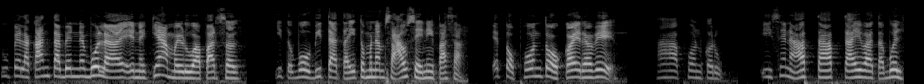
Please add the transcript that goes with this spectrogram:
તું પેલા કાંતાબેનને બોલાય એને ક્યાં મળ્યું આ પાર્સલ? ઈ તો બહુ બીતાતા ઈ તો મને આવશે નહીં પાછા. એ તો ફોન તો કર હવે. હા, ફોન કરું. ઈ છે ને આપતા આપતા આવ્યા હતા બોલ.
